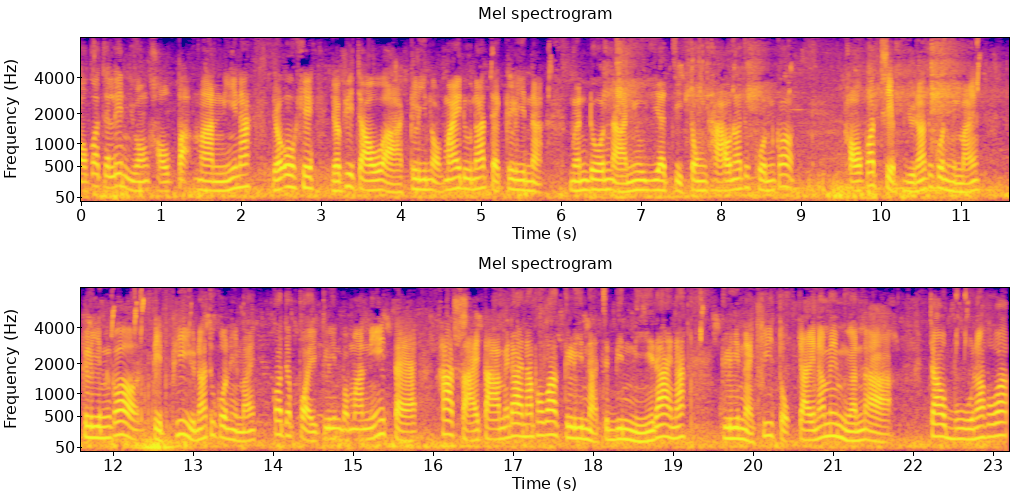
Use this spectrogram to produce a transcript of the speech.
เขาก็จะเล่นอยู่ของเขาประมาณนี้นะ เดี๋ยวโอเค เดี๋ยวพี่จะเอาอ่ากรีนออกมาให้ดูนะ แต่กรีนอะ เหมือนโดนอ่านิวเยียจิกตรงเท้านะทุกคนก็เขาก็เจ็บอยู่นะทุกคนเห็นไหมกรีนก็ติดพี่อยู่นะทุกคนเห็นไหมก็จะปล่อยกรีนประมาณนี้ แต่คาดสายตาไม่ได้นะ เพราะว่ากรีนอะจะบินหนีได้นะ กรีนน่ะขี้ตกใจนะไม่เหมือนอ่าเจ้าบูนะ เพราะว่า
